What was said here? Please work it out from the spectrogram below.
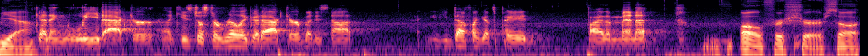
Yeah. getting lead actor, like he's just a really good actor, but he's not. He definitely gets paid by the minute. Oh, for sure. So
